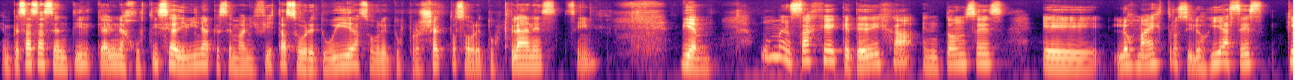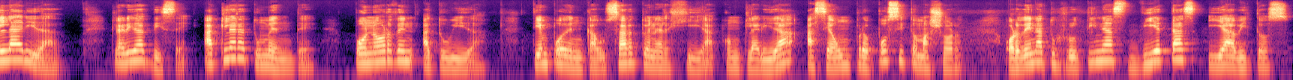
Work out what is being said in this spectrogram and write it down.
empezás a sentir que hay una justicia divina que se manifiesta sobre tu vida, sobre tus proyectos, sobre tus planes. ¿sí? Bien, un mensaje que te deja entonces eh, los maestros y los guías es claridad. Claridad dice, aclara tu mente, pon orden a tu vida, tiempo de encauzar tu energía con claridad hacia un propósito mayor. Ordena tus rutinas, dietas y hábitos.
